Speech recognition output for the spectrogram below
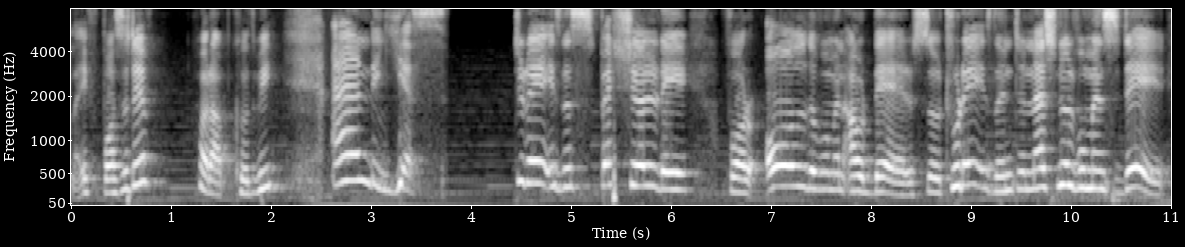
लाइफ पॉजिटिव और आप खुद भी। And yes today is the special day for all the women out there so today is the international women's day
